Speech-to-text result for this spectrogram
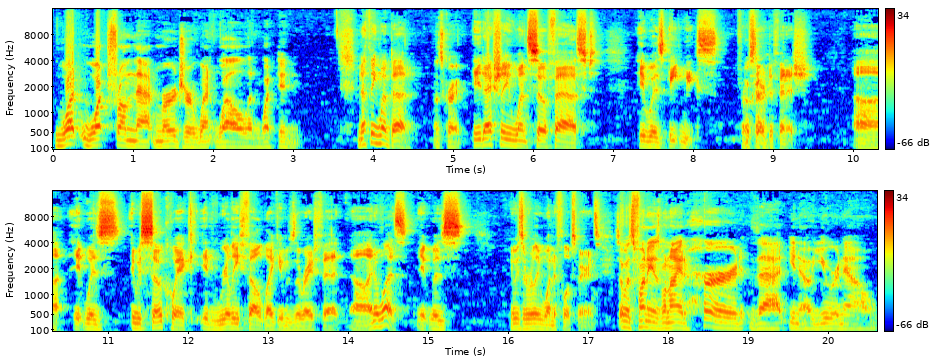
what what from that merger went well and what didn't? Nothing went bad. That's great. It actually went so fast. It was eight weeks from Okay. start to finish. Uh, it was it was so quick. It really felt like it was the right fit, uh, and it was. It was it was a really wonderful experience. So what's funny is when I had heard that you know you were now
